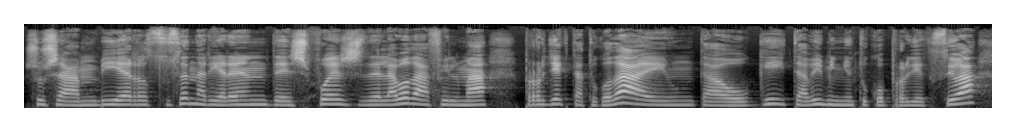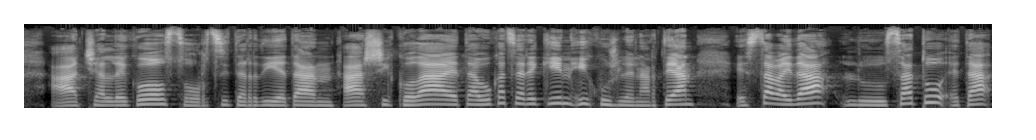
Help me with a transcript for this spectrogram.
Susan Bier zuzendariaren Después de la Boda filma proiektatuko da, eunta hogeita bi minutuko proiektzioa, atxaldeko zortziterdietan hasiko da, eta bukatzarekin ikuslen artean, ez da luzatu eta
